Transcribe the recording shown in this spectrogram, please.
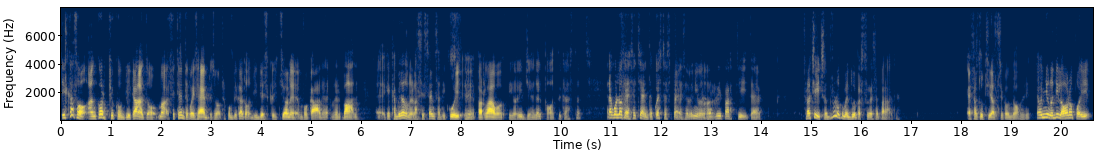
Il caso ancora più complicato, ma effettivamente poi semplice, ma più complicato di descrizione vocale, verbale, eh, che è capitato nell'assistenza di cui eh, parlavo in origine del podcast, era quello che effettivamente queste spese venivano ripartite fra Ciccio e Bruno come due persone separate e fra tutti gli altri condomini. E ognuno di loro poi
